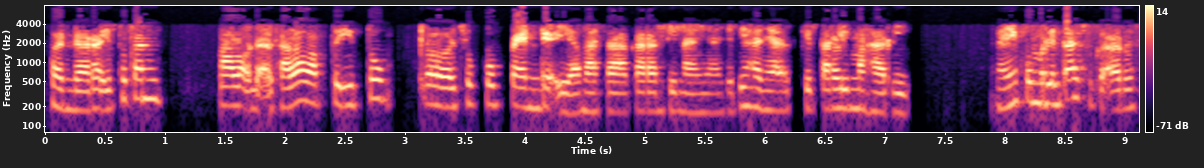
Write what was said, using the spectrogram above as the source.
bandara itu kan kalau tidak salah waktu itu uh, cukup pendek ya masa karantinanya, jadi hanya sekitar lima hari. Nah ini pemerintah juga harus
